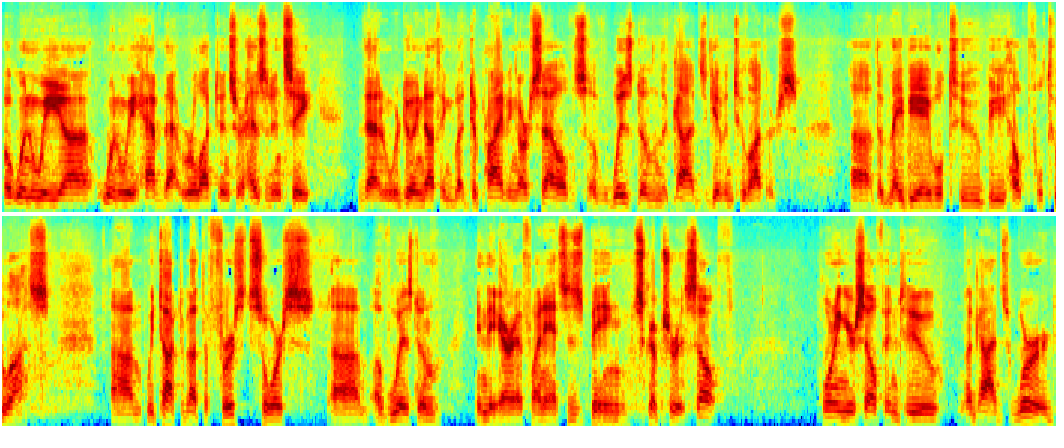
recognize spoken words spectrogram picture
But when we uh, when we have that reluctance or hesitancy, then we're doing nothing but depriving ourselves of wisdom that God's given to others uh, that may be able to be helpful to us. Um, we talked about the first source um, of wisdom in the area of finances being Scripture itself. Pouring yourself into a God's Word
